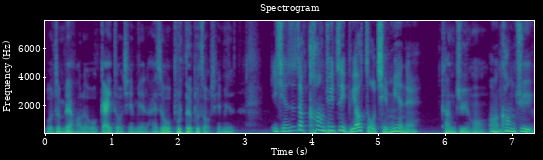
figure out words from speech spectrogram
我准备好了，我该走前面了，还是我不得不走前面？以前是在抗拒自己不要走前面呢，抗拒哈，嗯，抗拒，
